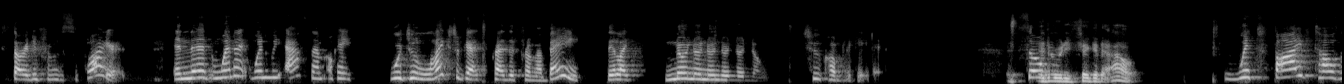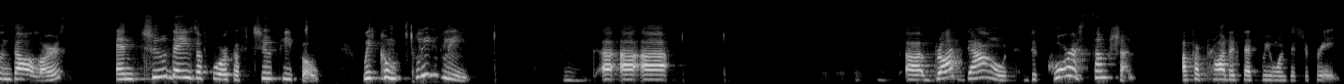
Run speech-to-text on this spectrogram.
starting from the suppliers. And then when I when we asked them, okay, would you like to get credit from a bank? They're like, no, no, no, no, no, no. Too complicated. So they'd already figured it out. With five thousand dollars and two days of work of two people, we completely uh, uh, uh, brought down the core assumption of a product that we wanted to create.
